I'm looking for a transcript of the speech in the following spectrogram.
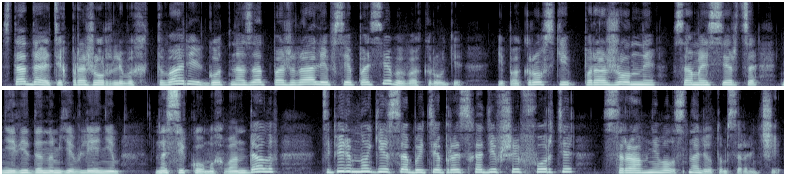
Стада этих прожорливых тварей год назад пожрали все посевы в округе, и Покровский, пораженный в самое сердце невиданным явлением насекомых-вандалов, теперь многие события, происходившие в форте, сравнивал с налетом саранчи.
